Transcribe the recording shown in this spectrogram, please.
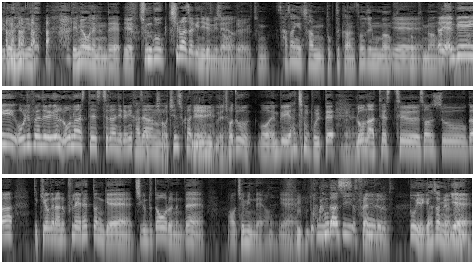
이런 의미 개명을 했는데 예, 중국 친화적인 이름이네요. 그렇죠. 예, 좀 사상이 참 독특한 선수인 것만 예. 분명한 것. NBA 올드 팬들에게는 론 아테스트라는 이름이 가장 그렇죠. 뭐 친숙한 네, 이름이고요. 네. 저도 뭐 NBA 한창 볼때 네. 론 아테스트 선수가 기억에 나는 플레이를 했던 게 지금도 떠오르는데 어 재밌네요. 예. 또한 가지 friend. 또 얘기하자면 예.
